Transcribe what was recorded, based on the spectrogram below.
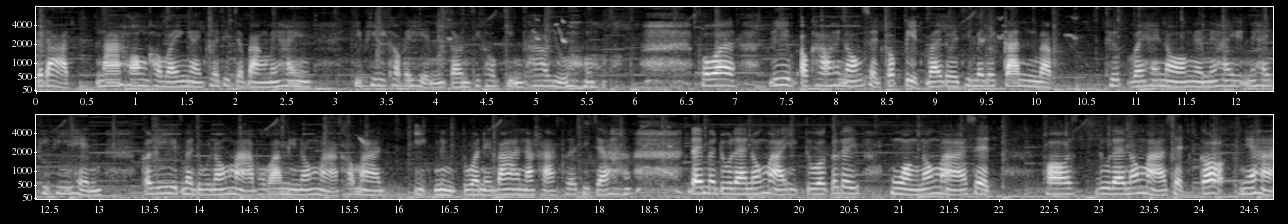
กระดาษหน้าห้องเขาไว้ไง เพื่อที่จะบังไม่ให้พี่ๆเข้าไปเห็นตอนที่เขากินข้าวอยู่ เพราะว่ารีบเอาข้าวให้น้องเสร็จก็ปิดไว้โดยที่ไม่ได้กั้นแบบ ทึบไว้ให้น้องไงไม่ให้ไม่ให้พี่ๆเห็น ก็รีบมาดูน้องหมา เพราะว่ามีน้องหมาเข้ามาอีกหนึ่งตัวในบ้านนะคะ เพื่อที่จะได้มาดูแลน้องหมาอีกตัวก็เลยห่วงน้องหมาเสร็จ พอดูแลน้องหมาเสร็จก็เนี่ยค่ะ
